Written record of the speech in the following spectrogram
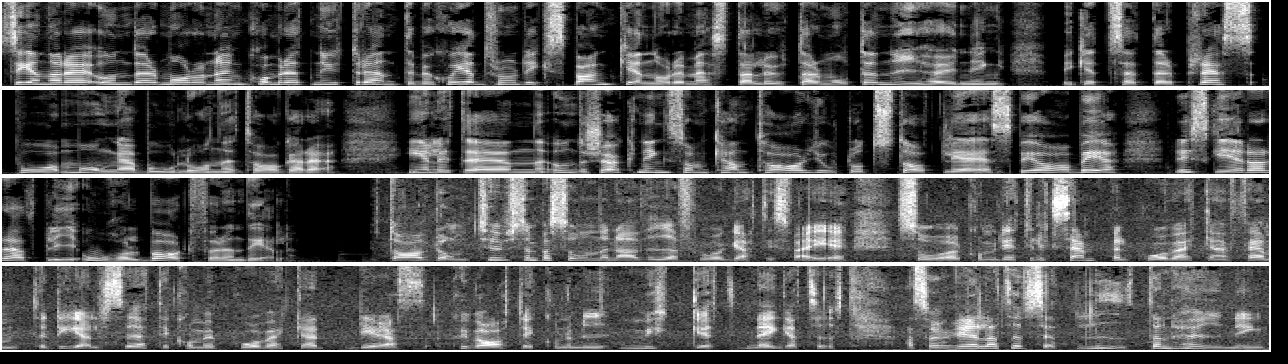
Senare under morgonen kommer ett nytt räntebesked från Riksbanken och det mesta lutar mot en ny höjning, vilket sätter press på många bolånetagare. Enligt en undersökning som Kantar gjort åt statliga SBAB riskerar det att bli ohållbart för en del. Utav de tusen personerna vi har frågat i Sverige så kommer det till exempel påverka en femtedel, säga att det kommer påverka deras privatekonomi mycket negativt. Alltså en relativt sett liten höjning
